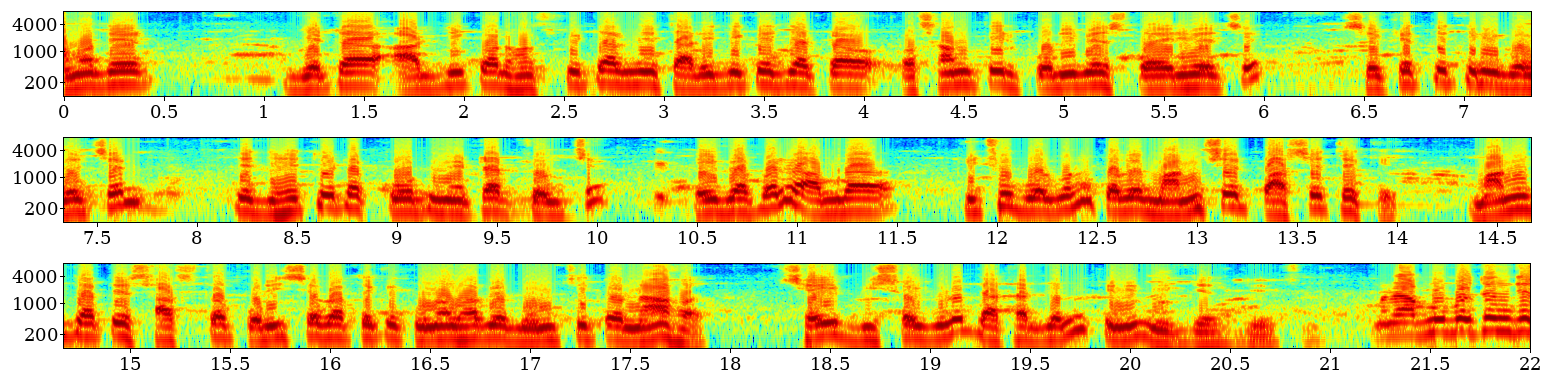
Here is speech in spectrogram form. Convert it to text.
আমাদের যেটা আরজিকর হসপিটাল নিয়ে চারিদিকে যে একটা অশান্তির পরিবেশ তৈরি হয়েছে, সেক্ষেত্রে তিনি বলেছেন যে যেহেতু এটা কোর্ট মেটার চলছে, এই ব্যাপারে আমরা কিছু বলব না, তবে মানুষের পাশে থেকে মানুষ যাতে স্বাস্থ্য পরিষেবা থেকে কোনোভাবে বঞ্চিত না হয় সেই বিষয়গুলো দেখার জন্য তিনি নির্দেশ দিয়েছেন। মানে আপনি বলছেন যে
